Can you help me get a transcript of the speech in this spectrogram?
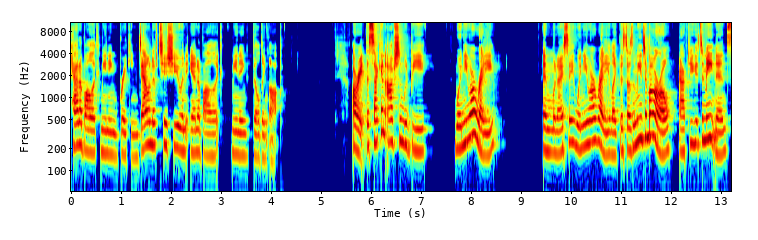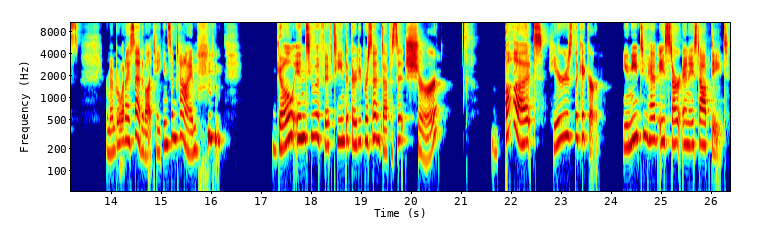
Catabolic meaning breaking down of tissue, and anabolic meaning building up. All right, the second option would be when you are ready. And when I say when you are ready, like this doesn't mean tomorrow after you get to maintenance. Remember what I said about taking some time. Go into a 15 to 30% deficit, sure. But here's the kicker you need to have a start and a stop date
